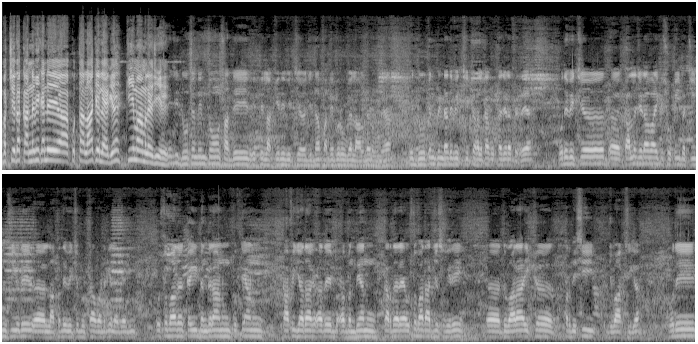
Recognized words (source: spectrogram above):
ਬੱਚੇ ਦਾ ਕੰਨ ਵੀ ਕਹਿੰਦੇ ਕੁੱਤਾ ਲਾਹ ਕੇ ਲੈ ਗਿਆ ਕੀ ਮਾਮਲਾ ਹੈ ਜੀ ਇਹ? ਇਹ ਜੀ ਦੋ ਤਿੰਨ ਦਿਨ ਤੋਂ ਸਾਡੇ ਇੱਥੇ ਇਲਾਕੇ ਦੇ ਵਿੱਚ ਜਿੱਦਾਂ ਫਤਿਹਪੁਰ ਹੋ ਗਿਆ ਲਾਲਗੜ੍ਹ ਹੋ ਗਿਆ ਇਹ ਦੋ ਤਿੰਨ ਪਿੰਡਾਂ ਦੇ ਵਿੱਚ ਇੱਕ ਹਲਕਾ ਕੁੱਤਾ ਜਿਹੜਾ ਫਿਰ ਰਿਹਾ। ਉਹਦੇ ਵਿੱਚ ਕੱਲ ਜਿਹੜਾ ਵਾ ਇੱਕ ਛੋਟੀ ਬੱਚੀ ਨੂੰ ਸੀ ਉਹਦੇ ਅ, ਲੱਤ ਦੇ ਵਿੱਚ ਮੁਰਕਾ ਵੱਢ ਕੇ ਲੈ ਗਿਆ ਜੀ। ਉਸ ਤੋਂ ਬਾਅਦ ਕਈ ਡੰਗਰਾਂ ਨੂੰ ਕੁੱਤਿਆਂ ਨੂੰ ਕਾਫੀ ਜ਼ਿਆਦਾ ਅਤੇ ਬ- ਬੰਦਿਆਂ ਨੂੰ ਕਰਦਾ ਰਿਹਾ। ਉਸ ਤੋਂ ਬਾਅਦ ਅੱਜ ਸਵੇਰੇ ਅ, ਦੁਬਾਰਾ ਇੱਕ ਪਰਦੇਸੀ ਜਵਾਕ ਸੀਗਾ। ਉਹਦੇ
